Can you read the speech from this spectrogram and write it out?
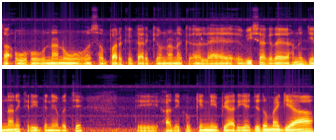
ਤਾਂ ਉਹ ਉਹਨਾਂ ਨੂੰ ਸੰਪਰਕ ਕਰਕੇ ਉਹਨਾਂ ਨਾਲ ਕ- ਲੈ ਵੀ ਸਕਦਾ ਹੈ, ਹਨਾ? ਜਿਨ੍ਹਾਂ ਨੇ ਖਰੀਦਣੇ ਆ ਬੱਚੇ। ਤੇ ਆ ਦੇਖੋ ਕਿੰਨੀ ਪਿਆਰੀ ਹੈ। ਜਦੋਂ ਮੈਂ ਗਿਆ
